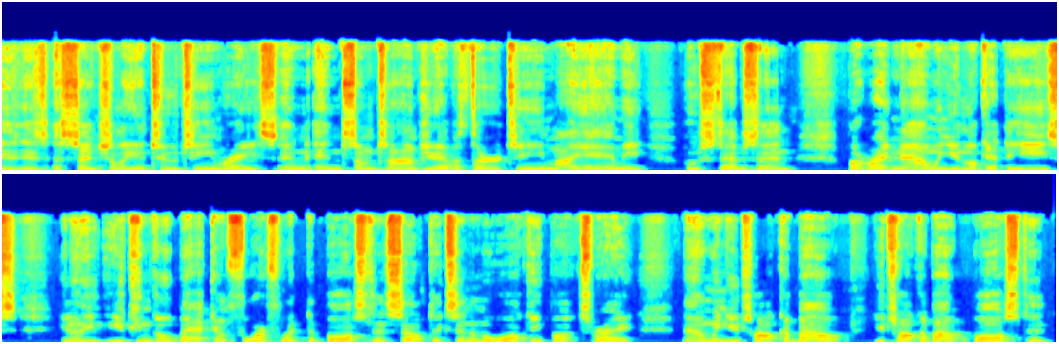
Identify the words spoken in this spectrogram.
is essentially a two team race and and sometimes you have a third team Miami who steps mm-hmm. in but right now when you look at the East you know you, you, can go back and forth with the Boston Celtics and the Milwaukee Bucks right now mm-hmm. when you talk about you talk about Boston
